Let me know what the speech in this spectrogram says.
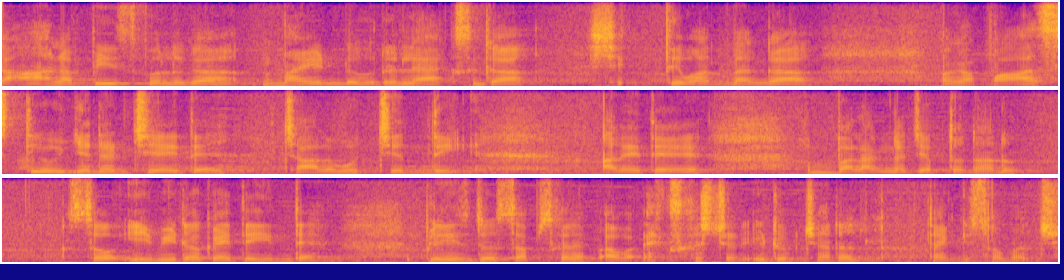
చాలా పీస్ఫుల్గా మైండ్ రిలాక్స్గా శక్తివంతంగా ఒక పాజిటివ్ ఎనర్జీ అయితే చాలా వచ్చింది. అనైతే బలంగా చెప్తున్నాను. సో ఈ వీడియోకి అయితే ఇంతే please do subscribe our ex Christian YouTube channel thank you so much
